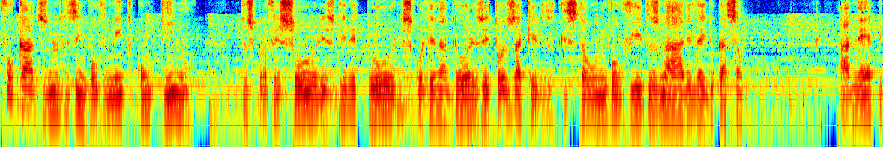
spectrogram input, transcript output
focados no desenvolvimento contínuo dos professores, diretores, coordenadores e todos aqueles que estão envolvidos na área da educação. A ANEP,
